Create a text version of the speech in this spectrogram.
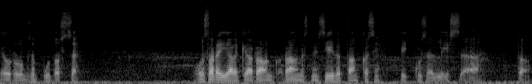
eurolla, kun se putosi se osarin jälkeen rangas, niin siitä tankkasi pikkusen lisää. Mutta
